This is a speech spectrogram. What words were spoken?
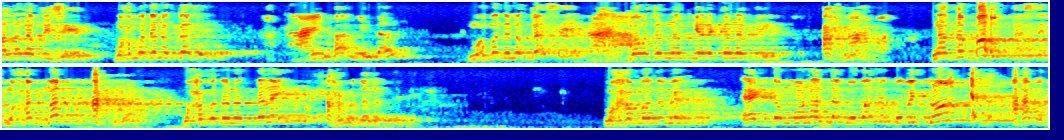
আল্লাহ তুইছে মোহাম্মদের নক্তা আছে? নাই। মোহাম্মদের নক্তা আছে? মোহাম্মদের নাম কি আর একটা নাম কি? আহমদ। নাম তো বহুত আছে। মোহাম্মদ আহমদ। মোহাম্মদ নক্তা নাই আহমদ নক্তা নেই। মোহাম্মদ একদম মোনাজা মোবারক পবিত্র আহমদ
